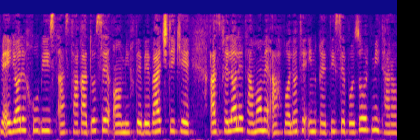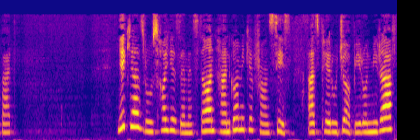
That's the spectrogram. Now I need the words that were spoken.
معیار خوبی است از تقدس آمیخته به وجدی که از خلال تمام احوالات این قدیس بزرگ می یکی از روزهای زمستان هنگامی که فرانسیس از پروجا بیرون می رفت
